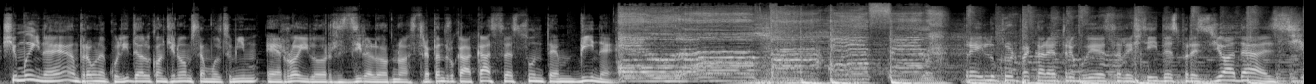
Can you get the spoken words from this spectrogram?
și mâine, împreună cu Lidl, continuăm să mulțumim eroilor zilelor noastre, pentru că acasă suntem bine. Trei lucruri pe care trebuie să le știi despre ziua de azi.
